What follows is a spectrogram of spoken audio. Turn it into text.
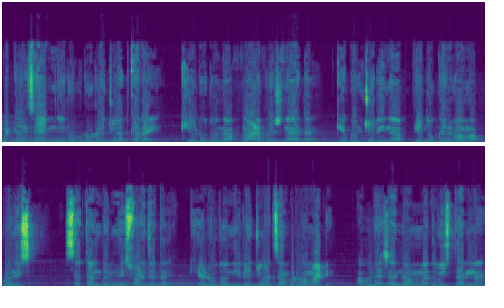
પટેલ સાહેબને રૂબરૂ રજૂઆત કરાઈ. ખેડૂતોના પ્રાણ પ્રશ્ન હતા. કેબલ ચોરીના ભેદ ઉકેલવામાં પોલીસ સતંત્ર નિષ્ફળ જતા ખેડૂતોની રજૂઆત સાંભળવા માટે અબડાસાના મત વિસ્તારના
